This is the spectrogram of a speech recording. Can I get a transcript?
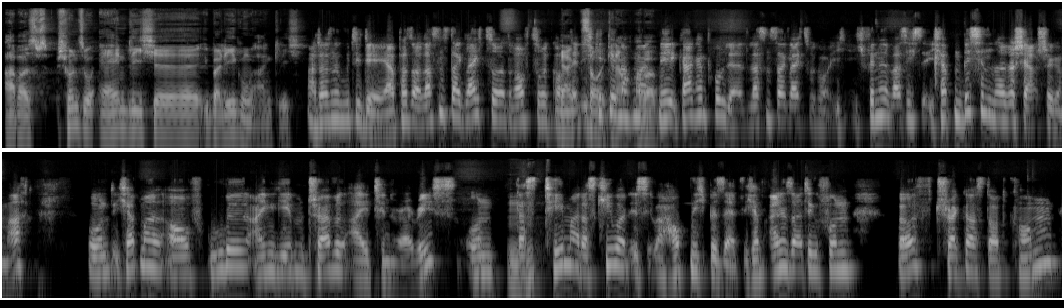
Aber schon so ähnliche Überlegungen eigentlich. Ach, das ist eine gute Idee. Ja, pass auf, lass uns da gleich zu, drauf zurückkommen. Ja, denn ich dir genau, nochmal, nee, gar kein Problem. Lass uns da gleich zurückkommen. Ich, ich finde, was ich, ich habe ein bisschen eine Recherche gemacht und ich habe mal auf Google eingegeben Travel Itineraries und mhm. das Thema, das Keyword ist überhaupt nicht besetzt. Ich habe eine Seite gefunden, earthtrackers.com.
